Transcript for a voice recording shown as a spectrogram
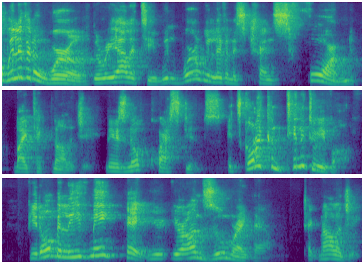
we live in a world, the reality, the world we live in is transformed by technology. There's no questions. It's going to continue to evolve. If you don't believe me, hey, you're on Zoom right now, technology.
